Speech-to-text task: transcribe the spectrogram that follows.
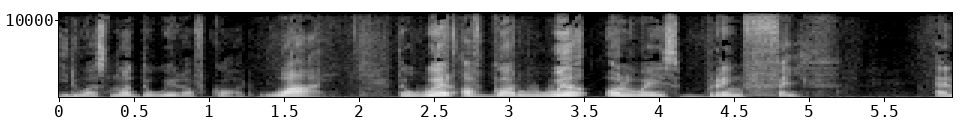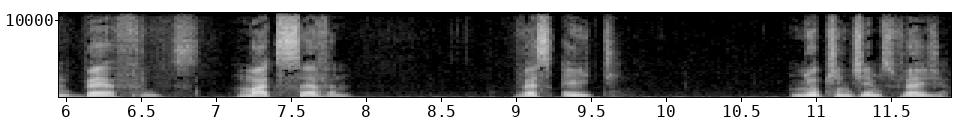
it was not the word of God. Why? The word of God will always bring faith and bear fruits. Mark 7, verse 8, New King James Version.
